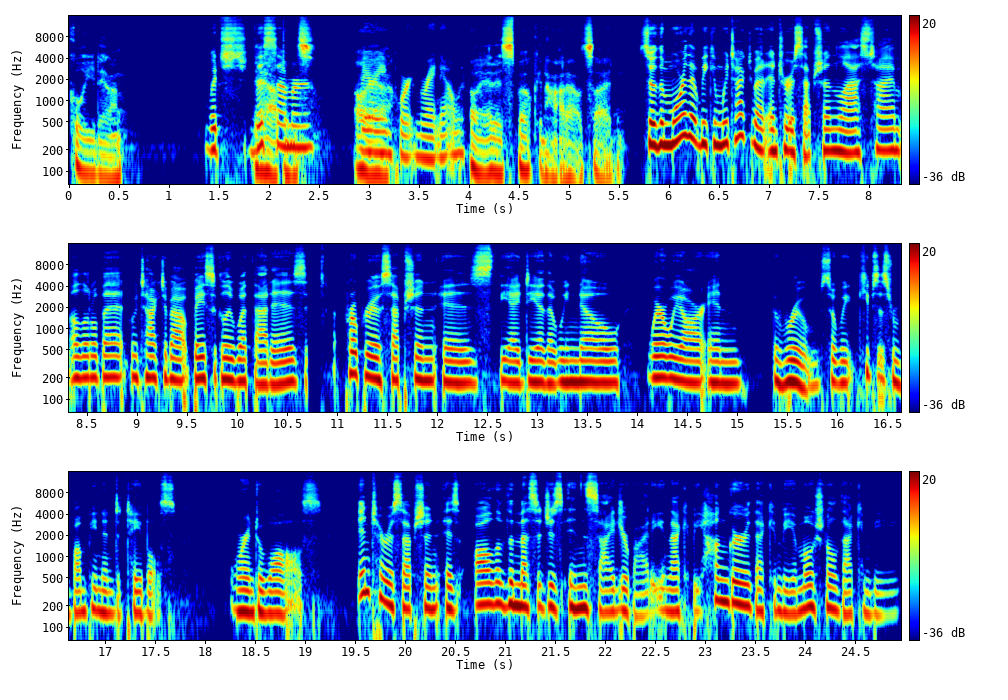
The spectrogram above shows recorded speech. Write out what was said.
cool you down. which this summer. Oh, very yeah. important right now. Oh, yeah, it is smoking hot outside. So the more that we can, we talked about interoception last time a little bit. We talked about basically what that is. Proprioception is the idea that we know where we are in the room, so we, it keeps us from bumping into tables or into walls. Interoception is all of the messages inside your body, and that could be hunger, that can be emotional, that can be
